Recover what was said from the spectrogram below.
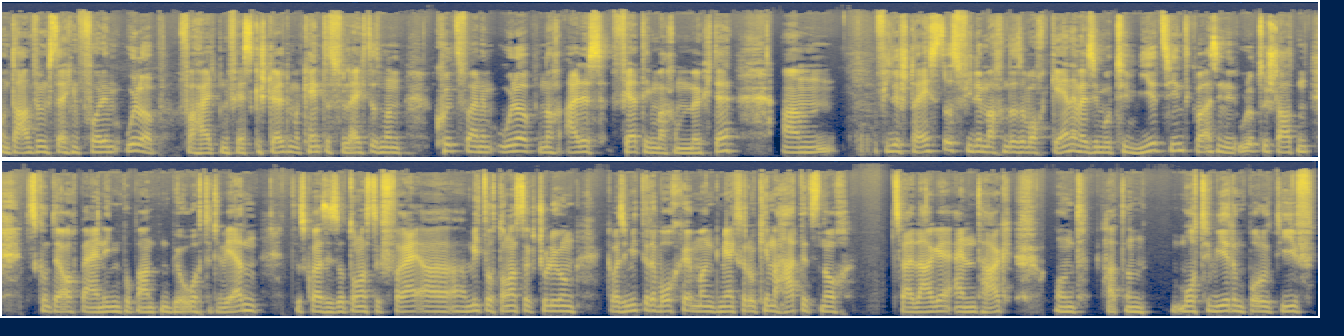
unter Anführungszeichen, vor dem Urlaub Verhalten festgestellt. Man kennt das vielleicht, dass man kurz vor einem Urlaub noch alles fertig machen möchte. Ähm, viele stresst das, viele machen das aber auch gerne, weil sie motiviert sind, quasi in den Urlaub zu starten. Das konnte auch bei einigen Probanden beobachtet werden, dass quasi so Donnerstag frei, äh, Mittwoch, Donnerstag, Entschuldigung, quasi Mitte der Woche man gemerkt hat, okay, man hat jetzt noch zwei Tage, einen Tag und hat dann motiviert und produktiv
